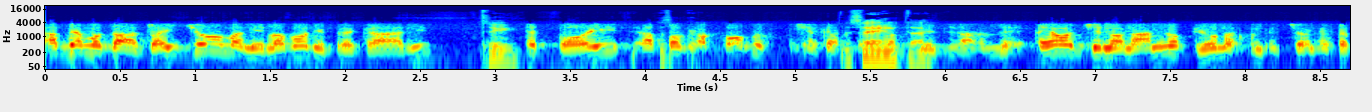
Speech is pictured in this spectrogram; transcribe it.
Abbiamo dato ai giovani lavori precari Sì. e poi a poco a poco cercano di stabilizzarli e oggi non hanno più una condizione per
